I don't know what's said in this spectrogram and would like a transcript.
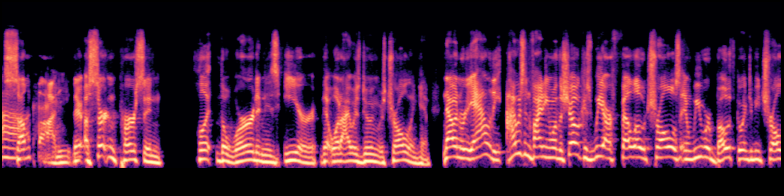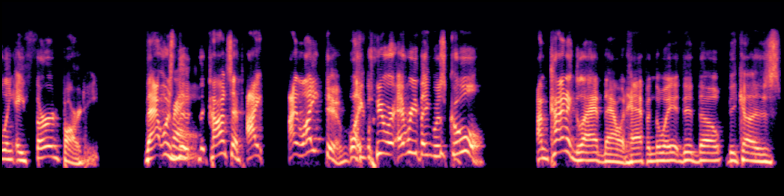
Oh, okay. somebody, there, a certain person put the word in his ear that what I was doing was trolling him. Now, in reality, I was inviting him on the show because we are fellow trolls and we were both going to be trolling a third party. That was the, the concept. I I liked him. Like we were, everything was cool. I'm kind of glad now it happened the way it did, though, because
